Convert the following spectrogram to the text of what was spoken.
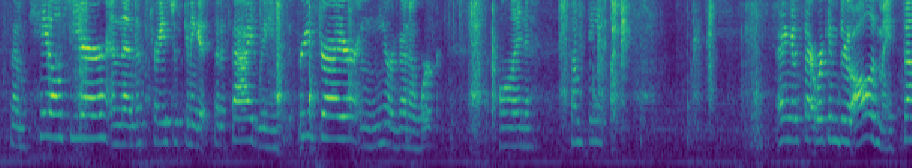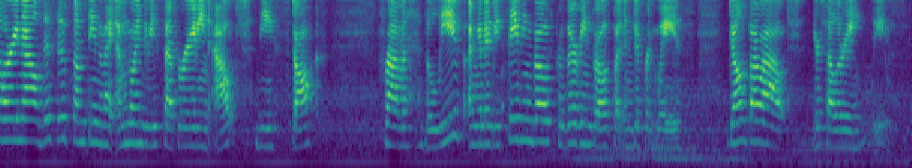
some kale here, and then this tray is just gonna get set aside, waiting for the freeze dryer, and we are gonna work on something else. I'm gonna start working through all of my celery now. This is something that I am going to be separating out the stalk from the leaves. I'm gonna be saving both, preserving both, but in different ways. Don't throw out your celery leaves.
